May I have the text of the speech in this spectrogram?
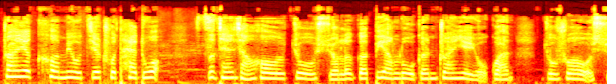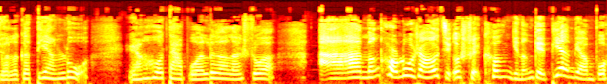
专业课没有接触太多，思前想后就学了个电路，跟专业有关，就说我学了个电路。然后大伯乐了，说：“啊，门口路上有几个水坑，你能给垫垫不？”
